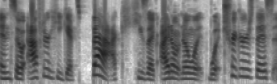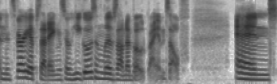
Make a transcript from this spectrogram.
and so after he gets back he's like i don't know what what triggers this and it's very upsetting so he goes and lives on a boat by himself and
